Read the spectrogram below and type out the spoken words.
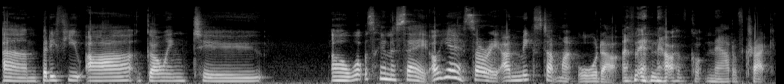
Um, but if you are going to, oh, what was I going to say? Oh yeah, sorry, I mixed up my order and then now I've gotten out of track.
